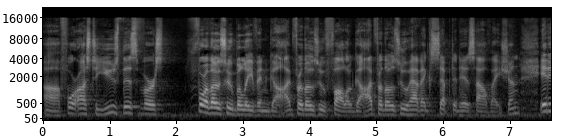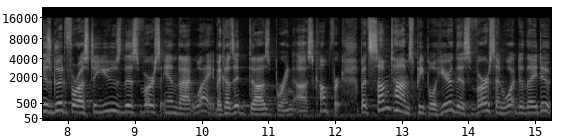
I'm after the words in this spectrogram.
uh, for us to use this verse for those who believe in God, for those who follow God, for those who have accepted His salvation. It is good for us to use this verse in that way because it does bring us comfort. But sometimes people hear this verse and what do they do?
